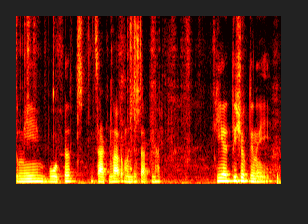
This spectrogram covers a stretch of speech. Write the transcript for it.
तुम्ही बोटच चाटणार म्हणजे चाटणार. ही अतिशोक्ती नाही. आहे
